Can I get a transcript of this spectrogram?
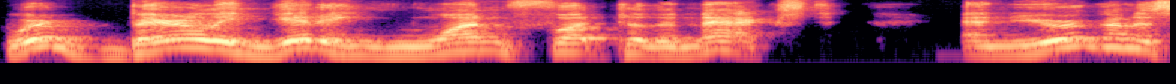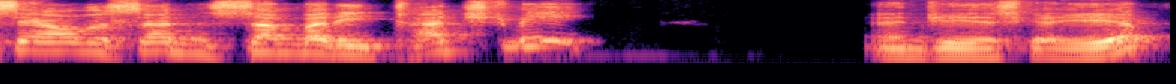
We're barely getting one foot to the next, and you're going to say all of a sudden somebody touched me, and Jesus goes, "Yep,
